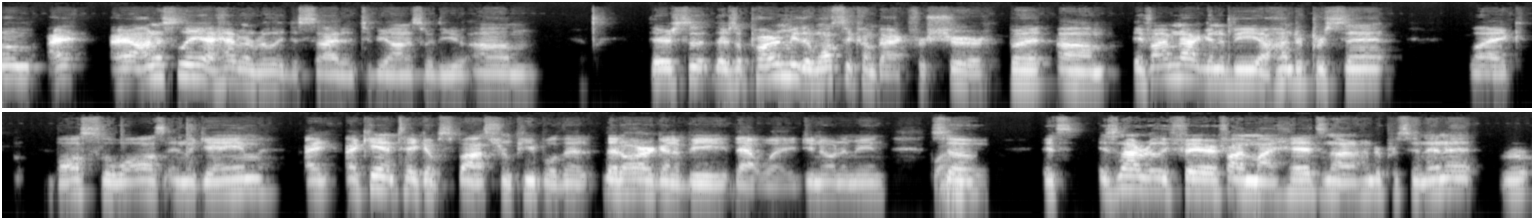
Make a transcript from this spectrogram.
Um, I, I honestly, I haven't really decided to be honest with you. Um, there's a, there's a part of me that wants to come back for sure, but um, if I'm not going to be hundred percent like balls to the walls in the game, I, I can't take up spots from people that, that are going to be that way. Do you know what I mean? So it's it's not really fair if I'm my head's not 100% in it r-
